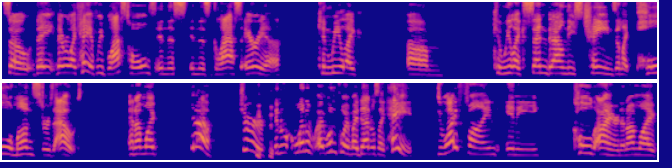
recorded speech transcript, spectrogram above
So they, they were like, hey, if we blast holes in this, in this glass area, can we like um, can we like send down these chains and like pull monsters out? And I'm like, yeah, sure. and one of, at one point, my dad was like, hey, do I find any cold iron? And I'm like,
